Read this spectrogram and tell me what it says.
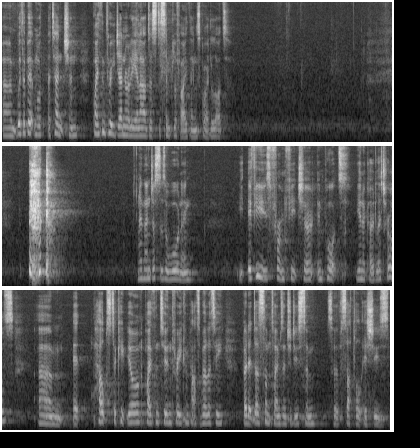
Um, with a bit more attention, Python 3 generally allowed us to simplify things quite a lot. and then just as a warning, if you use from future import Unicode literals, um, it helps to keep your Python 2 and 3 compatibility but it does sometimes introduce some sort of subtle issues.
